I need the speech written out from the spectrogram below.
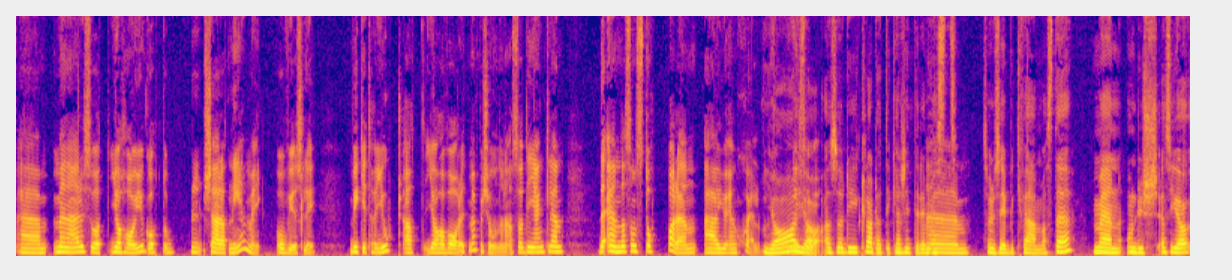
Ehm, men är det så att jag har ju gått och kärat ner mig obviously. Vilket har gjort att jag har varit med personerna. Så att egentligen det enda som stoppar en är ju en själv. Ja, ja. så. Alltså det är klart att det kanske inte är det mest Ehm, som du säger bekvämaste. Men om du, alltså jag,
